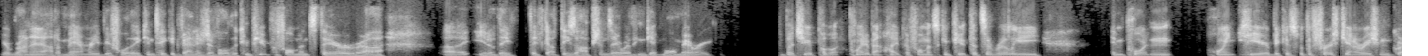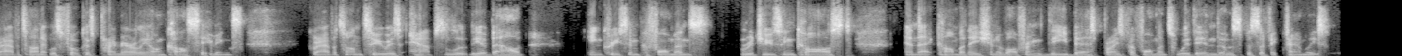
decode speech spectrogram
you're running out of memory before they can take advantage of all the compute performance, they're uh, uh, you know they've they've got these options there where they can get more memory. But your point about high performance compute, that's a really important point here because with the first generation Graviton, it was focused primarily on cost savings. Graviton 2 is absolutely about increasing performance, reducing cost, and that combination of offering the best price performance within those specific families.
